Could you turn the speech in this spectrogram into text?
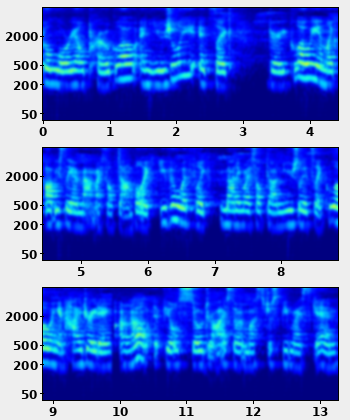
the L'Oreal Pro Glow and usually it's like very glowy and like obviously I matte myself down but like even with like matting myself down usually it's like glowing and hydrating. I don't know it feels so dry so it must just be my skin.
